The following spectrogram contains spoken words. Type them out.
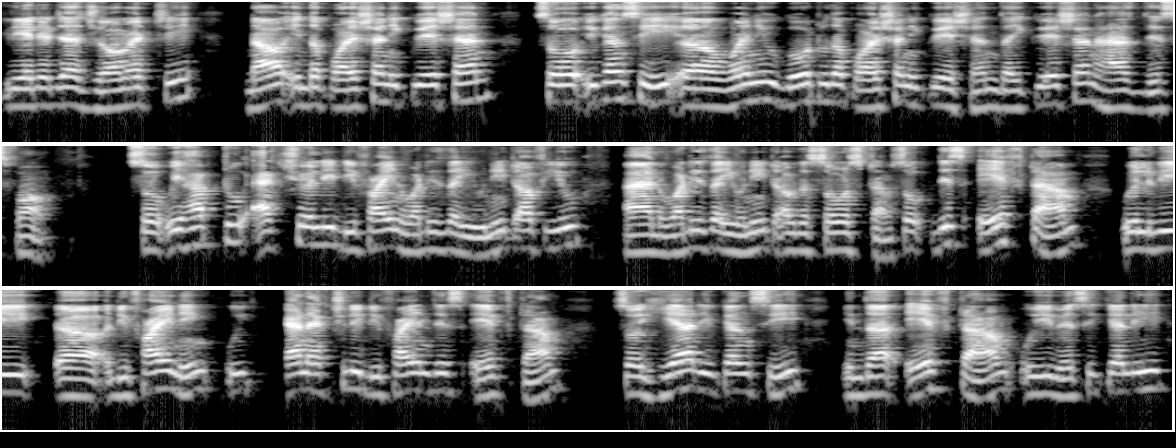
created the geometry. Now in the Poisson equation, so you can see uh, when you go to the Poisson equation, the equation has this form. So we have to actually define what is the unit of u and what is the unit of the source term. So this f term will be uh, defining, we can actually define this f term. So here you can see in the f term, we basically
